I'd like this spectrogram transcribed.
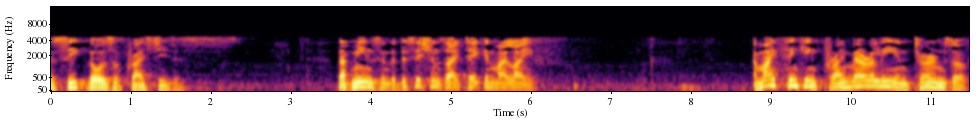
To seek those of Christ Jesus. That means in the decisions I take in my life, am I thinking primarily in terms of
